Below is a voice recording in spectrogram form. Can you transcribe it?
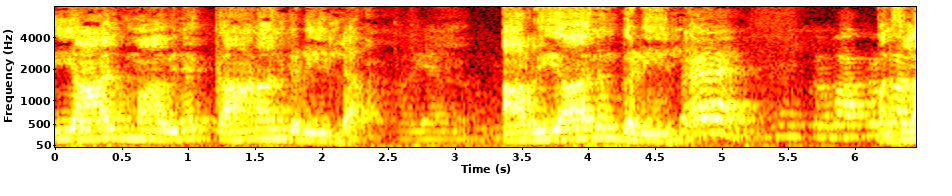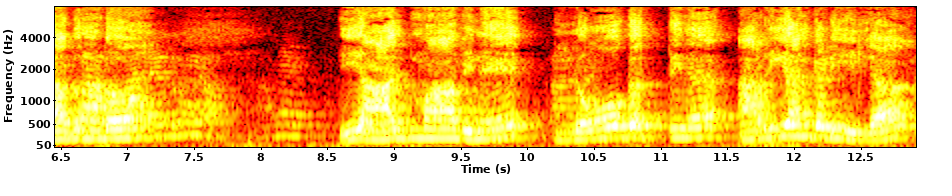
ഈ ആത്മാവിനെ കാണാൻ കഴിയില്ല. അറിയാനും കഴിയില്ല. മനസ്സിലാക്കുന്നുണ്ടോ? ഈ ആത്മാവിനെ ലോകത്തിന് അറിയാൻ കഴിയില്ല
